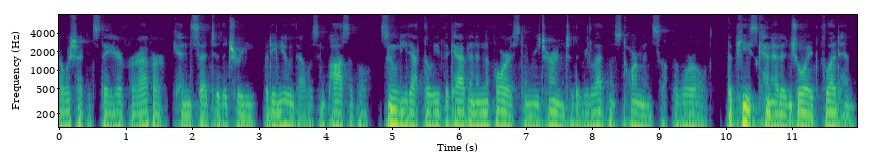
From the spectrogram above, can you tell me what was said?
I wish I could stay here forever, Ken said to the tree, but he knew that was impossible. Soon he'd have to leave the cabin in the forest and return to the relentless torments of the world. The peace Ken had enjoyed fled him.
